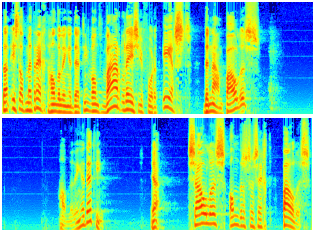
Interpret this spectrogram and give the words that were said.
dan is dat met recht Handelingen 13. Want waar lees je voor het eerst de naam Paulus? Handelingen 13. Ja. Saulus, anders gezegd Paulus.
